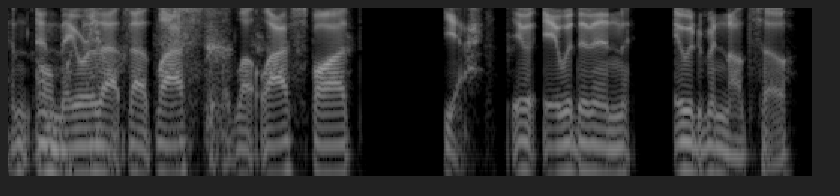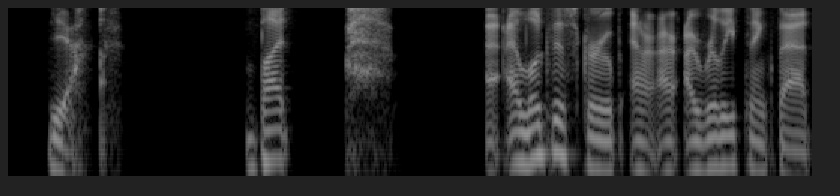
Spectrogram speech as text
and, and Oh they were that that last la- last spot, yeah, it, it would have been it would have been nuts. So, Yeah. but I I look this group and I, I really think that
